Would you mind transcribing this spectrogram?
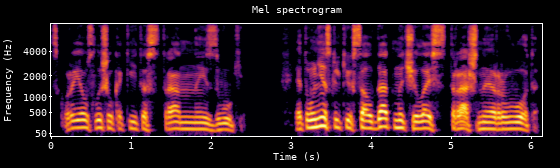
Скоро я услышал какие-то странные звуки. Это у нескольких солдат началась страшная рвота.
